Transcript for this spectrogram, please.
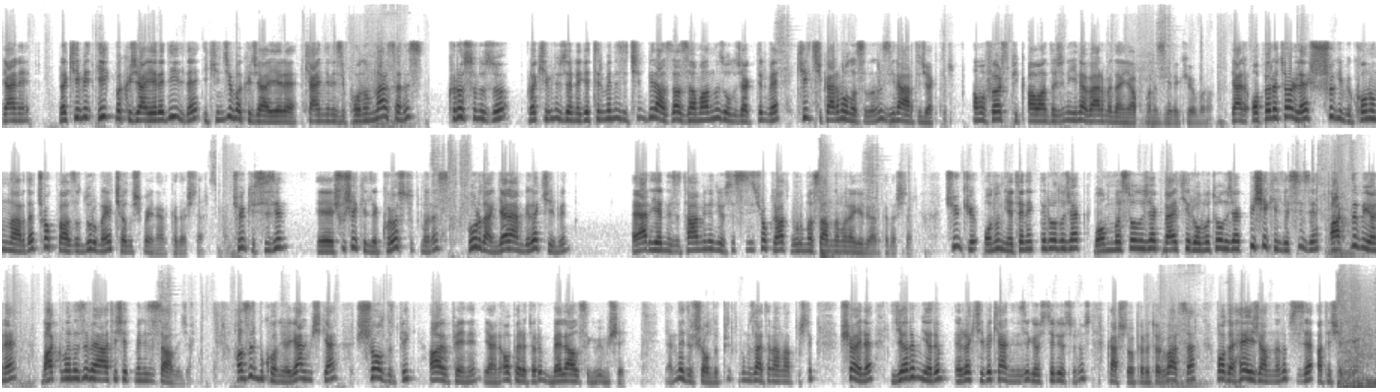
Yani rakibin ilk bakacağı yere değil de ikinci bakacağı yere kendinizi konumlarsanız cross'unuzu rakibin üzerine getirmeniz için biraz daha zamanınız olacaktır ve kill çıkarma olasılığınız yine artacaktır. Ama first pick avantajını yine vermeden yapmanız gerekiyor bunu. Yani operatörle şu gibi konumlarda çok fazla durmaya çalışmayın arkadaşlar. Çünkü sizin e, şu şekilde cross tutmanız buradan gelen bir rakibin eğer yerinizi tahmin ediyorsa sizi çok rahat vurması anlamına geliyor arkadaşlar. Çünkü onun yetenekleri olacak, bombası olacak, belki robotu olacak. Bir şekilde sizin farklı bir yöne bakmanızı veya ateş etmenizi sağlayacak. Hazır bu konuya gelmişken shoulder pick AWP'nin yani operatörün belalısı gibi bir şey. Yani nedir shoulder pick? Bunu zaten anlatmıştık. Şöyle yarım yarım e, rakibe kendinizi gösteriyorsunuz. Karşıda operatör varsa o da heyecanlanıp size ateş ediyor.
